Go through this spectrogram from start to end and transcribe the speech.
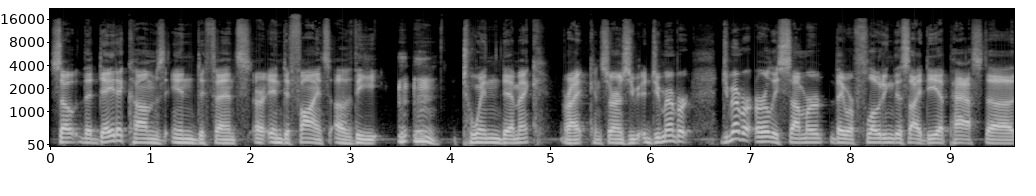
So the data comes in defense or in defiance of the twindemic, right? Concerns. You, do you remember do you remember early summer they were floating this idea past uh,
